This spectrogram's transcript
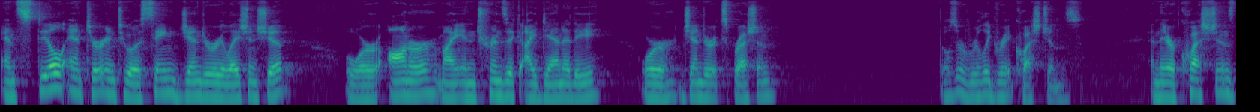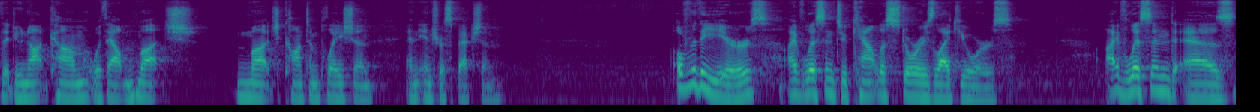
and still enter into a same gender relationship or honor my intrinsic identity or gender expression? Those are really great questions. And they are questions that do not come without much, much contemplation and introspection. Over the years, I've listened to countless stories like yours. I've listened as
